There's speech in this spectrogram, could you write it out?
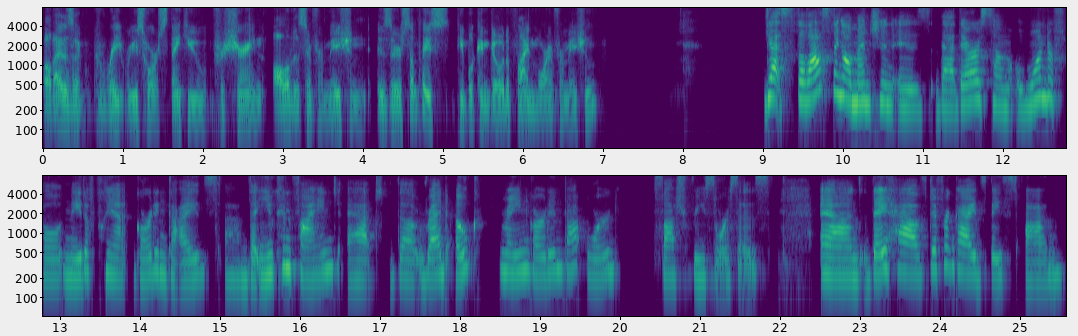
Well, that is a great resource. Thank you for sharing all of this information. Is there someplace people can go to find more information? Yes, the last thing I'll mention is that there are some wonderful native plant garden guides um, that you can find at the redoakraingarden.org slash resources. And they have different guides based on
